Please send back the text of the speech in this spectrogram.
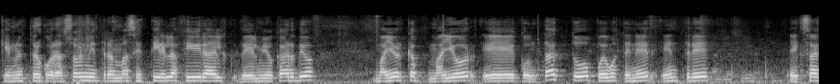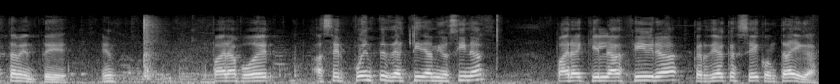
que nuestro corazón, mientras más estire la fibra del miocardio, mayor, mayor eh, contacto podemos tener entre exactamente en- para poder hacer puentes de actividad miocina para que la fibra cardíaca se contraiga.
